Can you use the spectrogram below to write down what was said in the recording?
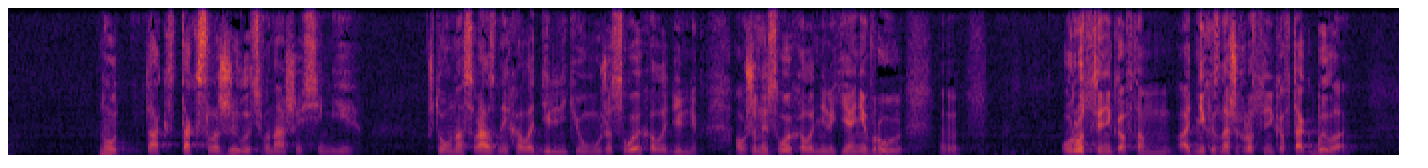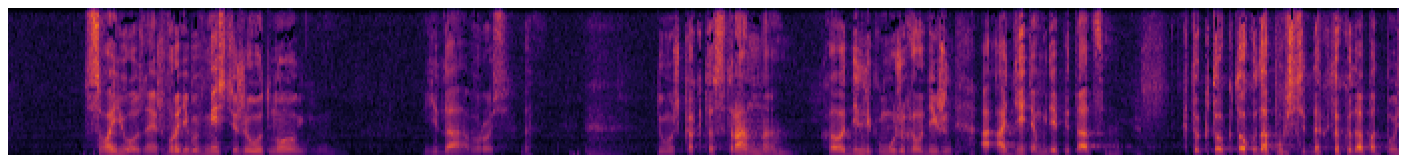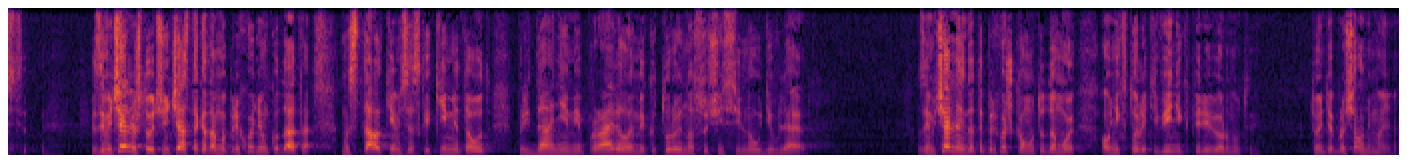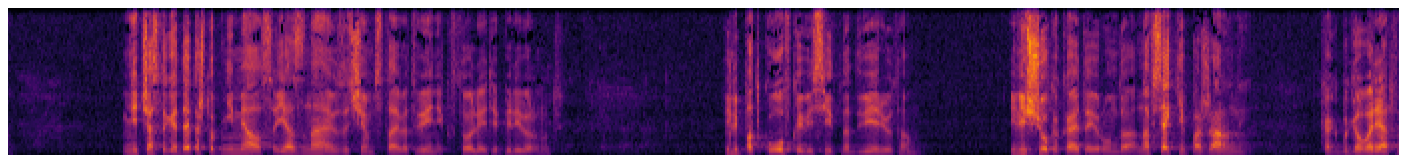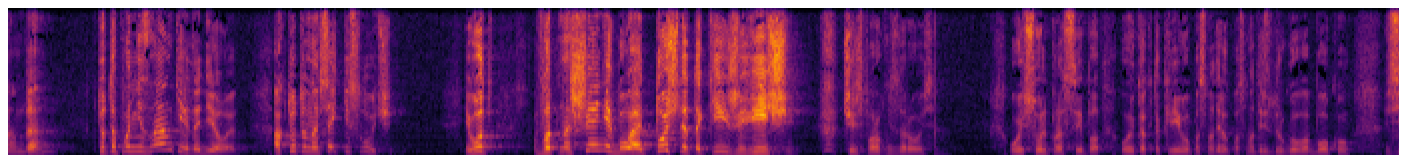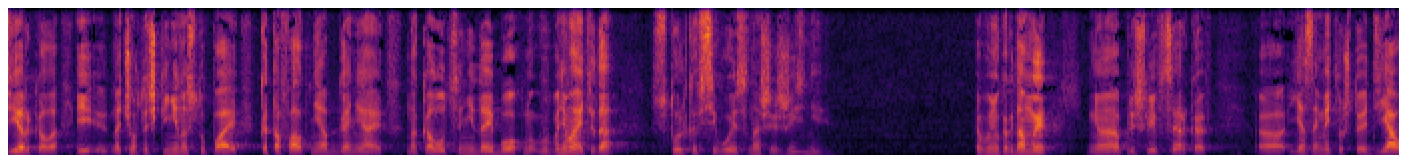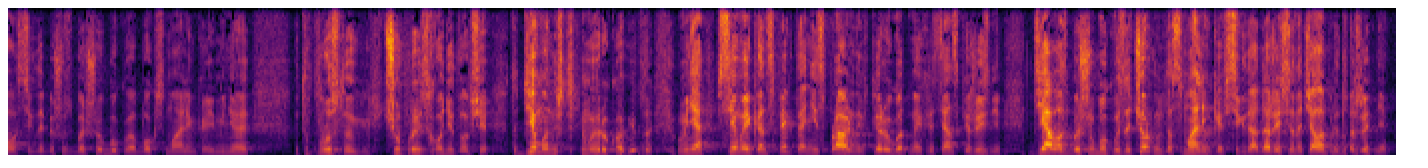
ну, так, так сложилось в нашей семье – что у нас разные холодильники. У мужа свой холодильник, а у жены свой холодильник. Я не вру. Э, у родственников, там, одних из наших родственников так было. Свое, знаешь, вроде бы вместе живут, но еда врозь. Да? Думаешь, как-то странно. Холодильник у мужа, холодильник жены. А, а детям где питаться? Кто, кто, кто куда пустит, да, кто куда подпустит. Замечали, что очень часто, когда мы приходим куда-то, мы сталкиваемся с какими-то вот преданиями, правилами, которые нас очень сильно удивляют. Замечательно, когда ты приходишь к кому-то домой, а у них в туалете веник перевернутый. Кто-нибудь обращал внимание? Мне часто говорят, да это чтоб не мялся. Я знаю, зачем ставят веник в туалете перевернутый. Или подковка висит над дверью там. Или еще какая-то ерунда. На всякий пожарный, как бы говорят нам, да? Кто-то по незнанке это делает, а кто-то на всякий случай. И вот в отношениях бывают точно такие же вещи. Через порог не здоровайся. Ой, соль просыпал, ой, как-то криво посмотрел, посмотри с другого боку, зеркало, и на черточки не наступай, катафалк не обгоняй, на колодце не дай бог. Ну, вы понимаете, да? Столько всего из нашей жизни. Я помню, когда мы э, пришли в церковь, я заметил, что я дьявол всегда пишу с большой буквы, а Бог с маленькой. И меня это просто, что происходит вообще? Это демоны, что ли, моей рукой? У меня все мои конспекты, они исправлены в первый год моей христианской жизни. Дьявол с большой буквы зачеркнуто, с маленькой всегда, даже если начало предложения.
